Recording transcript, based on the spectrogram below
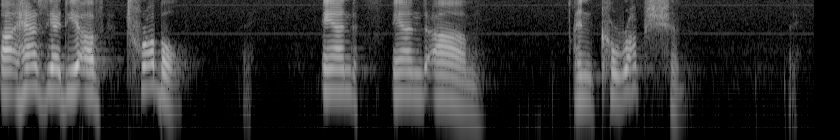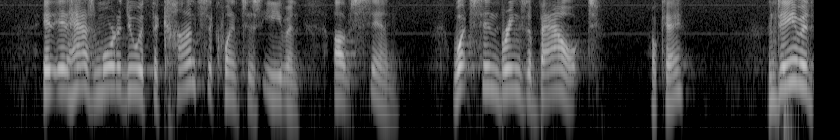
uh, has the idea of trouble and, and, um, and corruption. It, it has more to do with the consequences, even, of sin. What sin brings about, okay? And David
